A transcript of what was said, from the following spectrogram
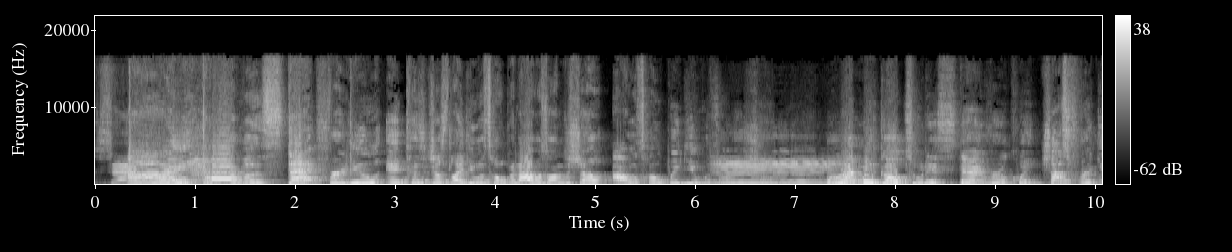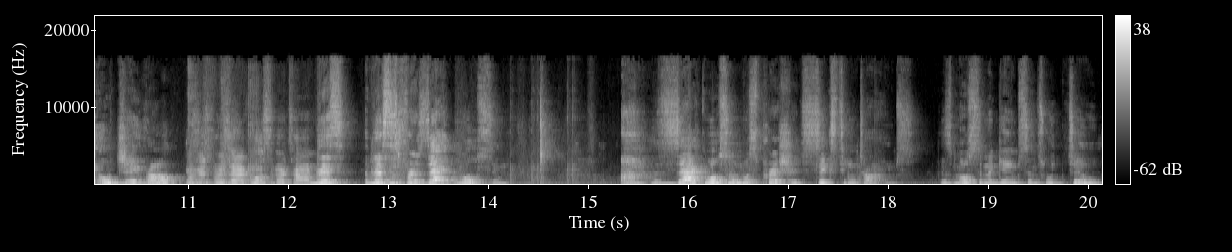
Zach I Wilson. have a stat for you, and because just like you was hoping I was on the show, I was hoping you was on the show. Mm. Let me go to this stat real quick, just for you, J. Rob. Is this for Zach Wilson or Tom Brady? This this is for Zach Wilson. Zach Wilson was pressured 16 times, his most in the game since week two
